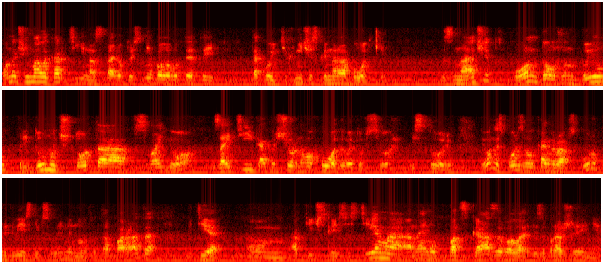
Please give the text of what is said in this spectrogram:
Он очень мало картин оставил, то есть не было вот этой такой технической наработки. Значит, он должен был придумать что-то свое, зайти как бы с черного хода в эту всю историю. И он использовал камеру обскуру, предвестник современного фотоаппарата, где эм, оптическая система, она ему подсказывала изображение.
